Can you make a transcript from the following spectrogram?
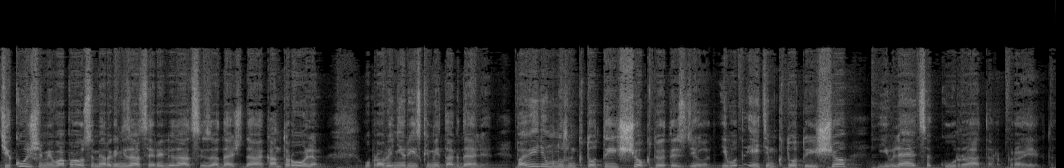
текущими вопросами организации реализации задач, да, контролем, управлением рисками и так далее. По-видимому, нужен кто-то еще, кто это сделает. И вот этим кто-то еще является куратор проекта.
